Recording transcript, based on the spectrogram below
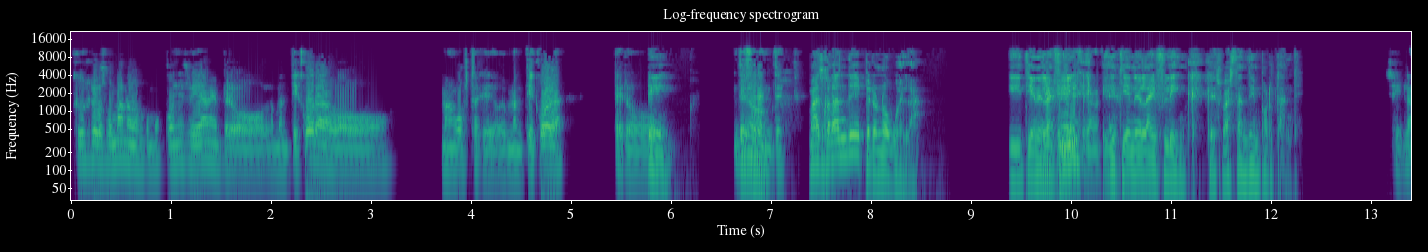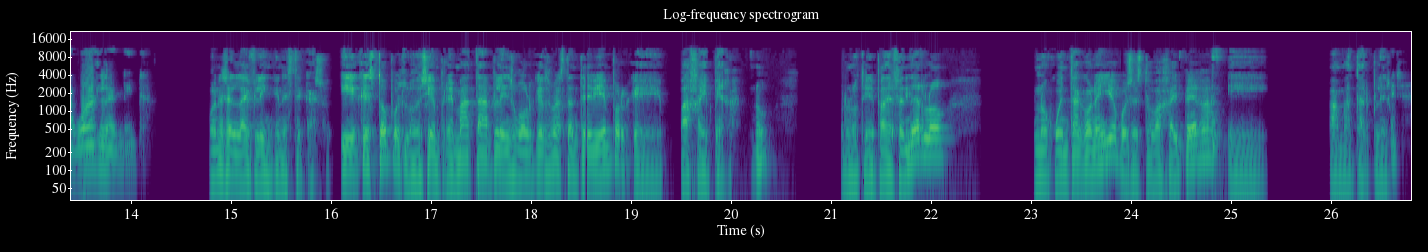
que usan los humanos, como coño se llame, pero la manticora o mangosta que digo, manticora, pero sí, diferente. más grande, pero no vuela. Y tiene lifelink, y tiene lifelink, que es bastante importante. Sí, la buena es lifelink. Pones el lifelink en este caso. Y que esto, pues lo de siempre, mata a Planeswalkers bastante bien porque baja y pega, ¿no? Pero no tiene para defenderlo, no cuenta con ello, pues esto baja y pega y va a matar Planeswalkers.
